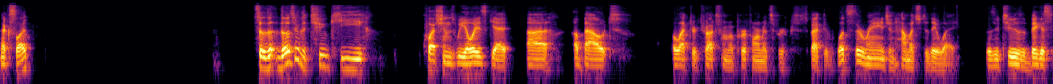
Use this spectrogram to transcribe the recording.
Next slide. So th those are the two key questions we always get uh, about electric trucks from a performance perspective. What's their range and how much do they weigh? Those are two of the biggest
